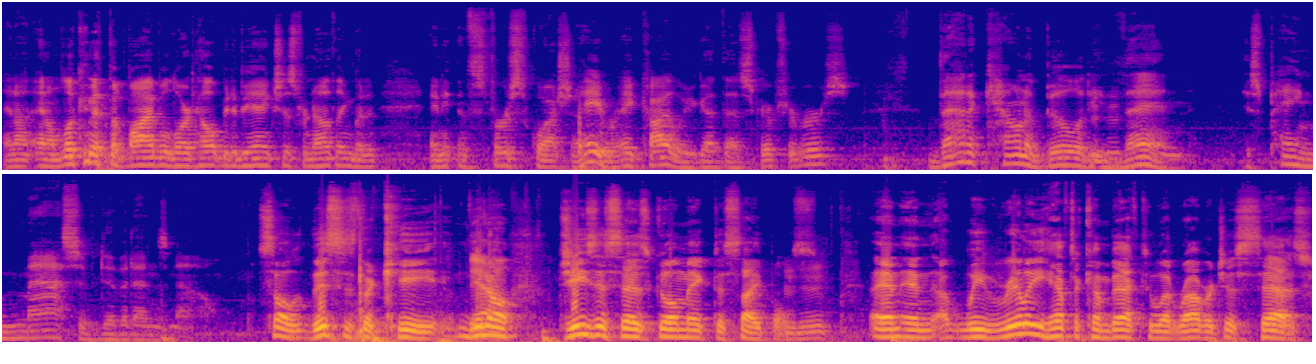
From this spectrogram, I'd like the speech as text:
and, I, and I'm looking at the Bible. Lord, help me to be anxious for nothing. But and his first question, hey, hey, Kylo, you got that scripture verse? That accountability mm-hmm. then is paying massive dividends now. So this is the key. You Yeah. know, Jesus says, "Go make disciples," mm-hmm. And and we really have to come back to what Robert just said, Yes.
